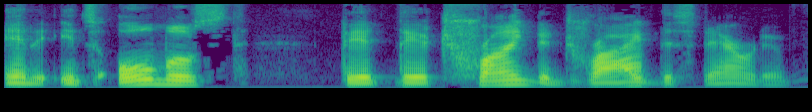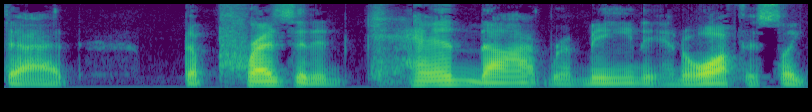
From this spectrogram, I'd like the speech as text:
and it's almost they're they're trying to drive this narrative that the president cannot remain in office. Like,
